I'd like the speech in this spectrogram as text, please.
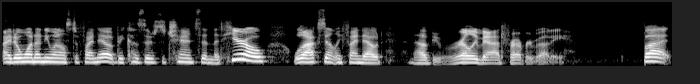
I don't want anyone else to find out because there's a chance then that Hiro will accidentally find out, and that would be really bad for everybody. But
